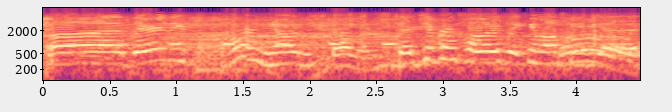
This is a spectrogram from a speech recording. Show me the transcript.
Uh, there are these. I don't know how to describe them. They're different colors. They came off the. Uh,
